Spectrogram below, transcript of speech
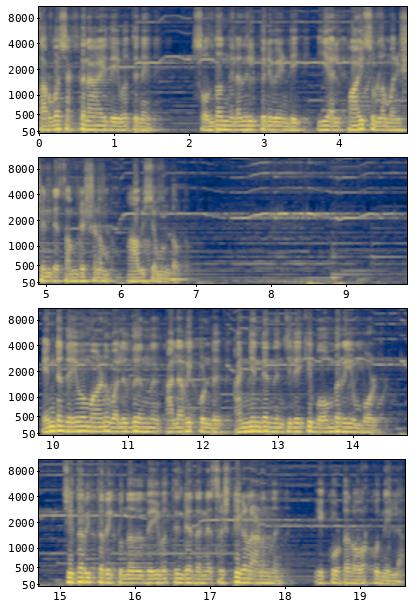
സർവശക്തനായ ദൈവത്തിന് സ്വന്തം നിലനിൽപ്പിന് വേണ്ടി ഈ അൽപായുസുള്ള മനുഷ്യന്റെ സംരക്ഷണം ആവശ്യമുണ്ടോ? എന്റെ ദൈവമാണ് വലുത് എന്ന് അലറിക്കൊണ്ട് അന്യന്റെ നെഞ്ചിലേക്ക് ബോംബെറിയുമ്പോൾ ചിതറിത്തെറിക്കുന്നത് ദൈവത്തിന്റെ തന്നെ സൃഷ്ടികളാണെന്ന് ഇക്കൂട്ടർ ഓർക്കുന്നില്ല.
